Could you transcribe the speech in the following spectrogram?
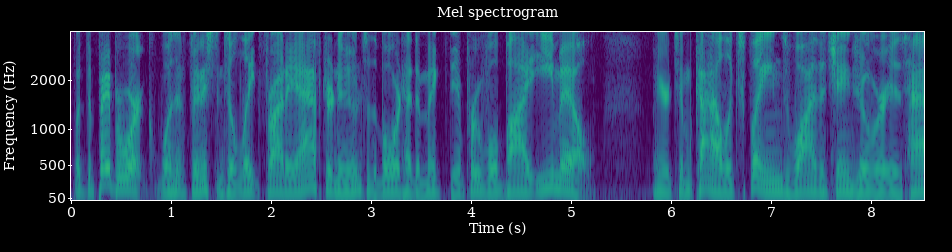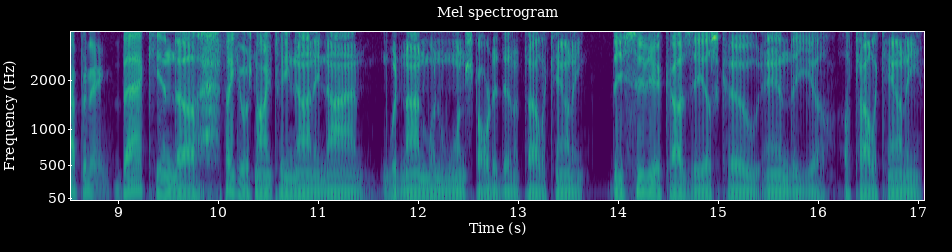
but the paperwork wasn't finished until late Friday afternoon, so the board had to make the approval by email. Mayor Tim Kyle explains why the changeover is happening. Back in, uh, I think it was 1999, when 911 started in Attala County, the city of Kosciusko and the uh, County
